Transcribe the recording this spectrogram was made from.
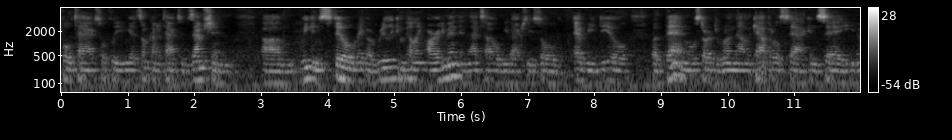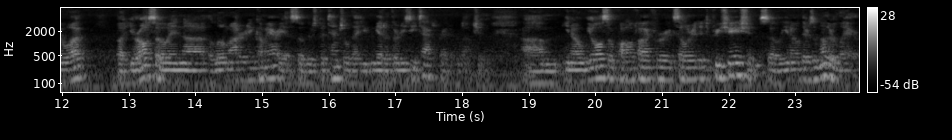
full tax, hopefully you can get some kind of tax exemption, um, we can still make a really compelling argument, and that's how we've actually sold every deal. But then we'll start to run down the capital stack and say, you know what? But you're also in uh, a low moderate income area, so there's potential that you can get a 30C tax credit reduction. Um, you know, we also qualify for accelerated depreciation, so you know there's another layer.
